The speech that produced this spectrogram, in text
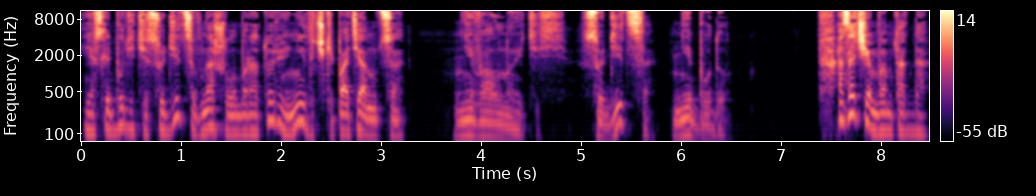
«Если будете судиться, в нашу лабораторию ниточки потянутся». «Не волнуйтесь, судиться не буду». «А зачем вам тогда?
